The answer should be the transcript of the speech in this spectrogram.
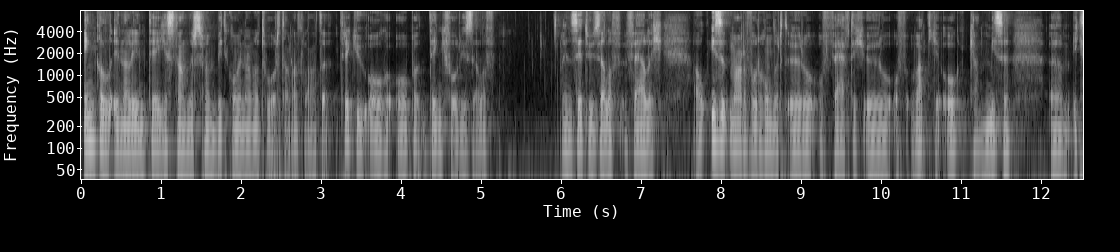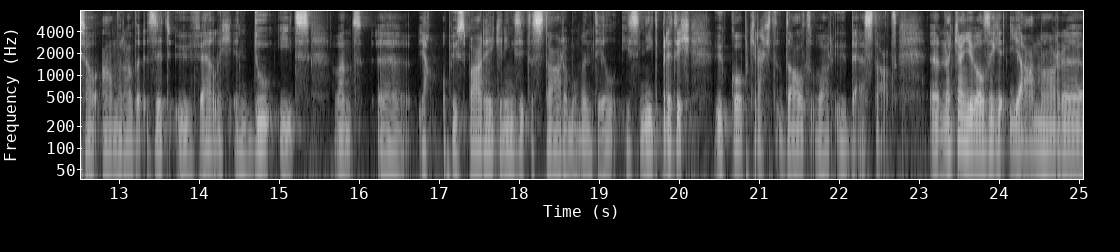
enkel en alleen tegenstanders van Bitcoin aan het woord aan het laten. Trek uw ogen open, denk voor jezelf. En zet uzelf veilig. Al is het maar voor 100 euro of 50 euro of wat je ook kan missen. Um, ik zou aanraden, zet u veilig en doe iets. Want uh, ja, op uw spaarrekening zitten staren momenteel is niet prettig. Uw koopkracht daalt waar u bij staat. Um, dan kan je wel zeggen, ja, maar... Uh,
